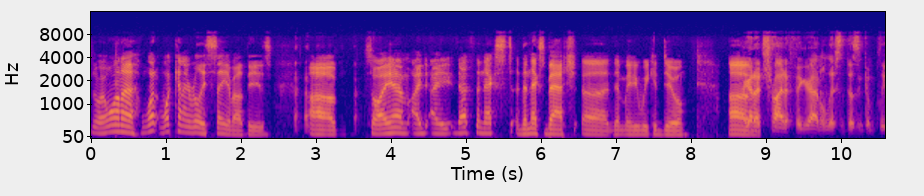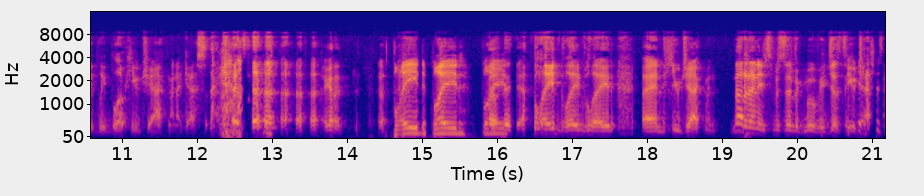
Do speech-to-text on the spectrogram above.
do I want to? What what can I really say about these? Um, so I am. I I that's the next the next batch uh that maybe we could do. Um, I gotta try to figure out a list that doesn't completely blow Hugh Jackman. I guess. I gotta Blade, Blade, Blade. Blade, Blade, Blade, and Hugh Jackman. Not in any specific movie, just Hugh Yeah, Jackman. just,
